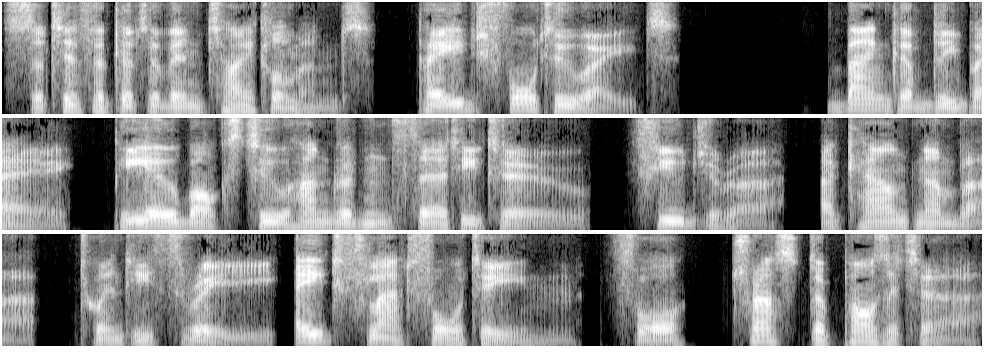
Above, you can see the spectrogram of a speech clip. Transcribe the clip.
Certificate of Entitlement, page 428. Bank of Dubai, P.O. Box 232, Fujairah, account number 23, 8 flat 14, 4, Trust Depositor,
